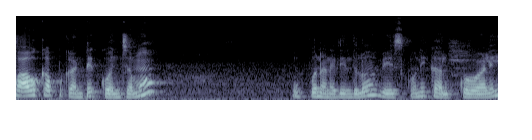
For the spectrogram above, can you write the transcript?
పావు కప్పు కంటే కొంచెము ఉప్పును అనేది ఇందులో వేసుకొని కలుపుకోవాలి.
